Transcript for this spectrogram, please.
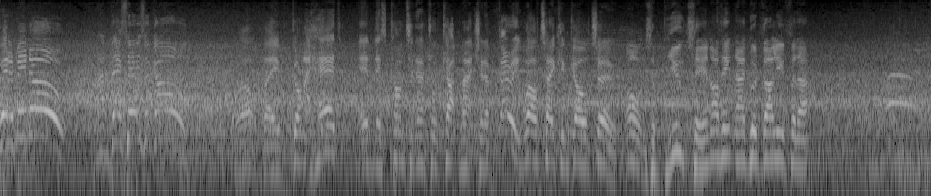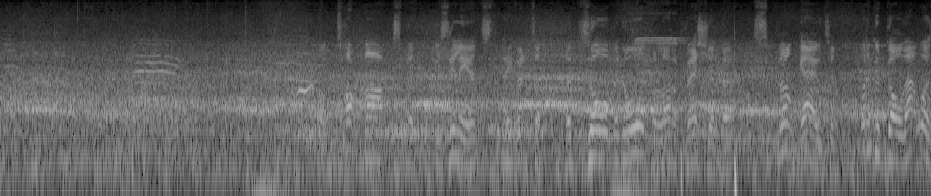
Firmino! And this is a goal! Well, they've gone ahead in this Continental Cup match and a very well-taken goal too. Oh, it's a beauty, and I think they're good value for that. Well, top marks, but resilience. They've had to absorb an awful lot of pressure, but sprung out, and what a good goal that was.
